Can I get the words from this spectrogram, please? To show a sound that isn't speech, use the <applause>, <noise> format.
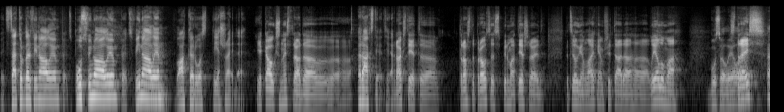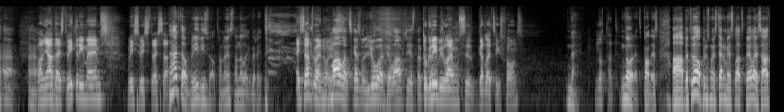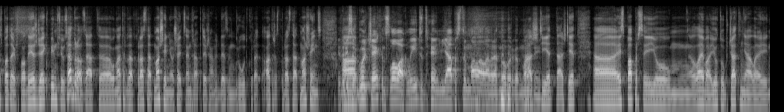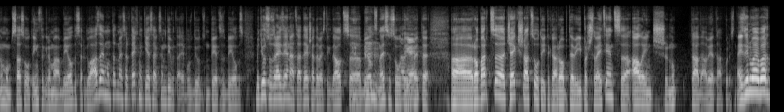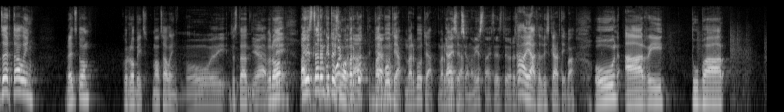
pēc ceturdaļfināliem, pēc pusfināliem, pēc fināliem, vakaros tiešraidē. Ja kaut kas nestrādā, uh, Rakstiet, jā. rakstiet, uh, trusta procesa, pirmā tiešraide. Pēc ilgiem laikiem šī tādā uh, lielumā, Būs vēl liela. stress. <laughs> Man jātaisa Twitterī mēms, viss, viss stresā. Tā ir tava brīva izvēle. Tev neviens to neliek darīt. <laughs> Es atvainojos. Malacis, kas man ļoti labi iestarp. Tu gribi, lai mums ir garlaicīgs fons? Nē. Nu tad. Noredz, paldies. Uh, bet vēl pirms mēs ķeramies klāt spēlē, es ātri pateikšu, paldies, Džeki. Pirms jūs atbraucāt uh, un atradāt, kur atstāt mašīnu, jo šeit centrā patiešām ir diezgan grūti kur atrast, kur atstāt mašīnas. Ja tur visur guļ čehi un slovāki līdzi, tad viņiem jāpastum malā, lai varētu nobargot <laughs> Tā mašīnu. šķiet, tā šķiet. Uh, es paprasīju mm, laivā, YouTube chatiņā, lai nu, mums sasūta Instagramā bildes ar glāzēm, un tad mēs ar tehniku iesāksim divu tā, ja būs 25 bildes. Bet jūs uzreiz ienācāt iekšā, tāpēc tik daudz uh, bildes <clears throat> nesasūtīju. Ok. Okay. Bet uh, Roberts uh, Čekšs atsūtīja, tā kā Robi, tev īpašs sveiciens. Aliņš, nu, tādā vietā, kur es nezinu, vai var dzert aliņu. Redz to, kur Robīts mauc aliņu. Ui, Tas tāds Jā, - Rob, pagaid, bet ceram, ka tu esi būs nopirku. burbuļnakti. Jā, Varbūt, nu. jā, varbūt, jā. Jā, Varbūt, jā. jums jau nav iestājies, es tev jau Ah, redzēju. jā, tad viss kārtībā. Un arī Tubār.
